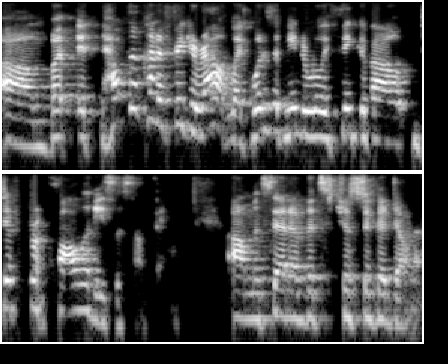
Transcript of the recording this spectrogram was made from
Um, but it helped them kind of figure out like what does it mean to really think about different qualities of something um, instead of it's just a good donut.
